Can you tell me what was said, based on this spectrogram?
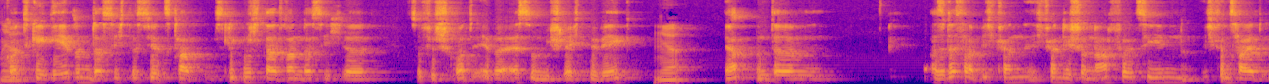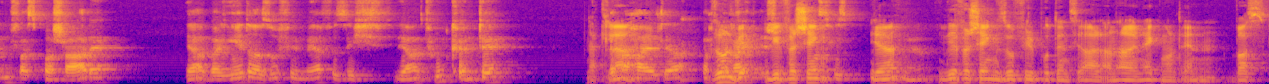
ja. Gott gegeben, dass ich das jetzt habe. Es liegt nicht daran, dass ich äh, so viel Schrott eben esse und mich schlecht bewege. Ja. Ja, und ähm, also deshalb, ich kann, ich kann die schon nachvollziehen. Ich finde es halt unfassbar schade, ja, weil jeder so viel mehr für sich ja, tun könnte. Na klar. Halt, ja, so, und wir, wir verschenken, ja, ja, wir verschenken so viel Potenzial an allen Ecken und Enden, was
